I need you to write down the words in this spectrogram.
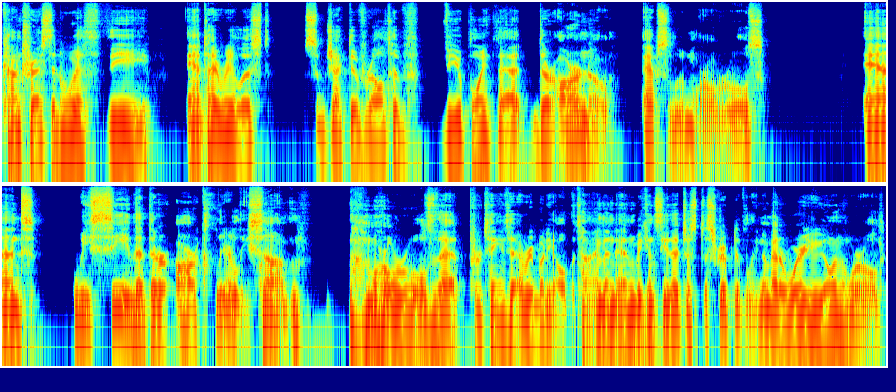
contrasted with the anti realist subjective relative viewpoint that there are no absolute moral rules. And we see that there are clearly some moral rules that pertain to everybody all the time. And, and we can see that just descriptively, no matter where you go in the world,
